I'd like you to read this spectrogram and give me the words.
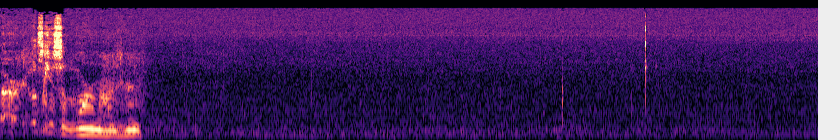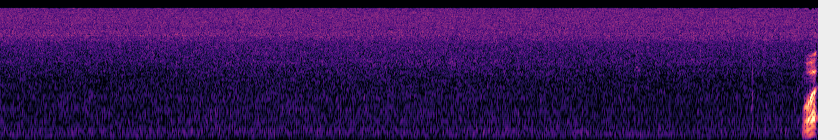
Alright, let's get some worm on here. What?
